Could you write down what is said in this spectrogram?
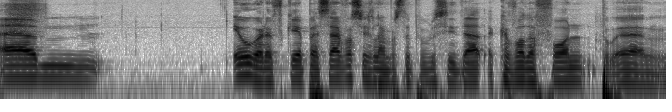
Ahm, eu agora fiquei a pensar, vocês lembram-se da publicidade que a Vodafone ahm,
